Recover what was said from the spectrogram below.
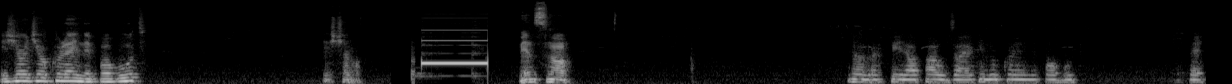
Jeżeli chodzi o kolejny powód... Jeszcze raz. Więc no... Dobra, chwila, pauza. Jaki był kolejny powód? Okej.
